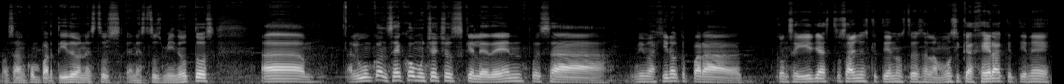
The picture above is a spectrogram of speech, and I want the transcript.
nos han compartido en estos, en estos minutos. Ah, ¿Algún consejo, muchachos, que le den, pues a, me imagino que para conseguir ya estos años que tienen ustedes en la música, Jera, que tiene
